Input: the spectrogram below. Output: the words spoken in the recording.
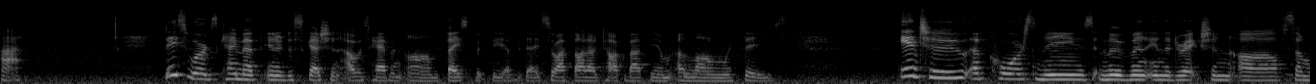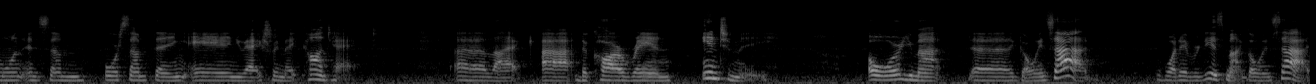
Hi. These words came up in a discussion I was having on Facebook the other day, so I thought I'd talk about them along with these. Into, of course, means movement in the direction of someone and some or something, and you actually make contact. Uh, like I, the car ran into me, or you might uh, go inside. Whatever it is, might go inside.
